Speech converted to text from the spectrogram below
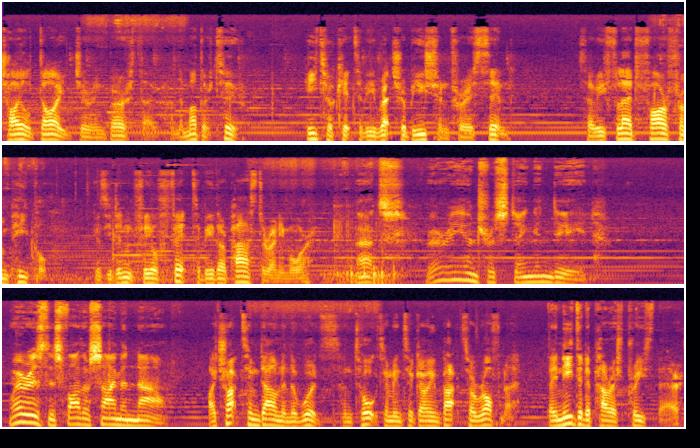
Child died during birth, though, and the mother too. He took it to be retribution for his sin. So he fled far from people, because he didn't feel fit to be their pastor anymore. That's very interesting indeed. Where is this Father Simon now? I tracked him down in the woods and talked him into going back to Rovna. They needed a parish priest there,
